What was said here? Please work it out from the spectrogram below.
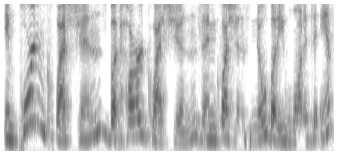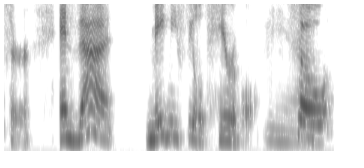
important questions, but hard questions and questions nobody wanted to answer. And that made me feel terrible. Yeah. So,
